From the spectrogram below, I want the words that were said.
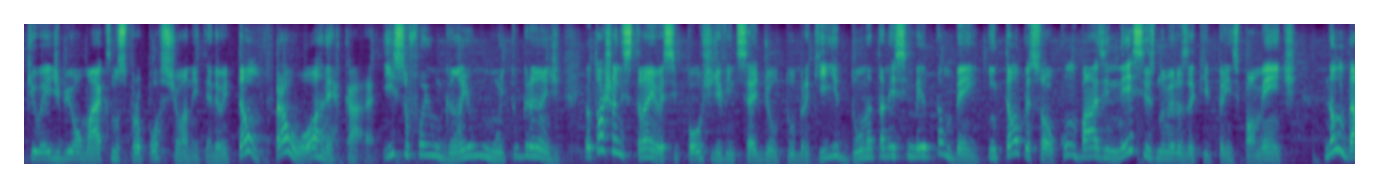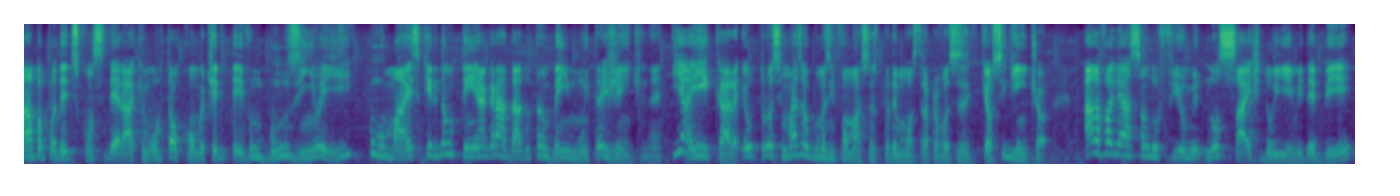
que o HBO Max nos proporciona, entendeu? Então, pra Warner, cara, isso foi um ganho muito grande. Eu tô achando estranho esse post de 27 de outubro aqui e Duna tá nesse meio também. Então, pessoal, com base nesses números aqui principalmente, não dá pra poder desconsiderar que o Mortal Kombat ele teve um boomzinho aí, por mais que ele não tenha agradado também muita gente, né? E aí, cara, eu trouxe mais algumas informações pra poder mostrar pra vocês aqui, que é o seguinte, ó. A avaliação do filme no site do IMDB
